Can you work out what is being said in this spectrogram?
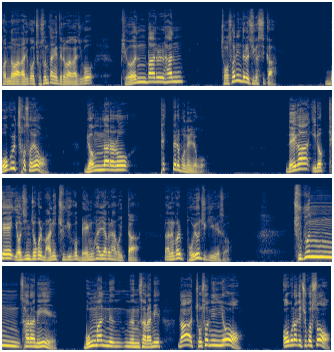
건너와가지고 조선 땅에 들어와가지고 변발을 한 조선인들을 죽였을까? 목을 쳐서요. 명나라로 택배를 보내려고. 내가 이렇게 여진족을 많이 죽이고 맹활약을 하고 있다라는 걸 보여주기 위해서 죽은 사람이 목 맞는 사람이 나 조선인이요. 억울하게 죽었어.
